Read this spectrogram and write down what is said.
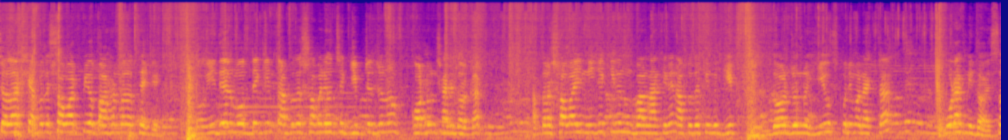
চলে আসছি আপনাদের সবার প্রিয় পাঠান বাজার থেকে। তো ঈদের মধ্যে কিন্তু আপনাদের সবারই হচ্ছে গিফটের জন্য কটন শাড়ি দরকার। আপনারা সবাই নিজে কিনেন বা না কিনেন, আপনাদের কিন্তু গিফট দেওয়ার জন্য হিউজ পরিমাণ একটা প্রোডাক্ট নিতে হয়। সো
